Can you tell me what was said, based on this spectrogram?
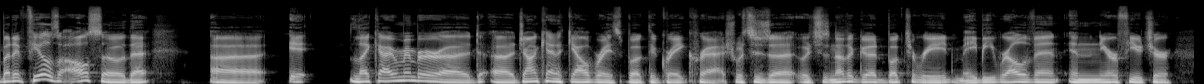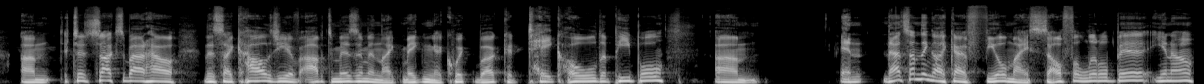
but it feels also that uh it like I remember uh, uh, John Kenneth Galbraith's book, The Great Crash, which is a which is another good book to read, maybe relevant in the near future. Um, it talks about how the psychology of optimism and like making a quick buck could take hold of people. Um, and that's something like I feel myself a little bit, you know,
